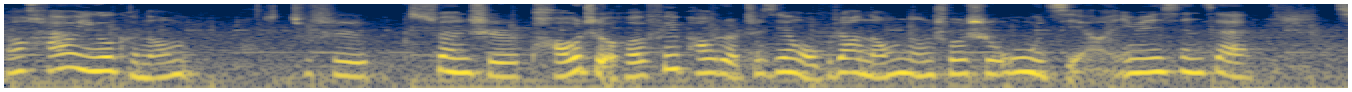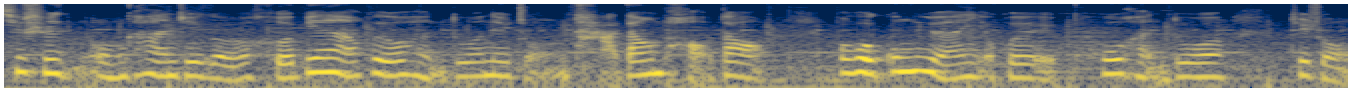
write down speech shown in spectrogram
然后还有一个可能。就是算是跑者和非跑者之间，我不知道能不能说是误解啊。因为现在其实我们看这个河边啊，会有很多那种塔当跑道，包括公园也会铺很多这种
